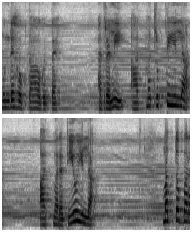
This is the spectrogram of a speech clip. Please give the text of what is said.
ಮುಂದೆ ಹೋಗ್ತಾ ಹೋಗುತ್ತೆ. ಅದರಲ್ಲಿ ಆತ್ಮತೃಪ್ತಿ ಇಲ್ಲ, ಆತ್ಮರತಿಯೂ ಇಲ್ಲ. ಮತ್ತೊಬ್ಬರ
